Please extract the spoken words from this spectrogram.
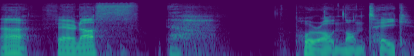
Ah, fair enough. Poor old non teak.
